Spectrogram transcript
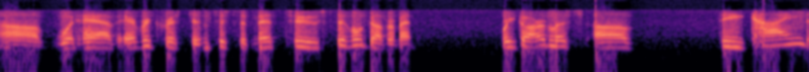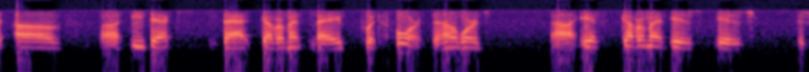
uh, would have every Christian to submit to civil government, regardless of the kind of uh, edicts that government may put forth. In other words, uh, if government is is is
